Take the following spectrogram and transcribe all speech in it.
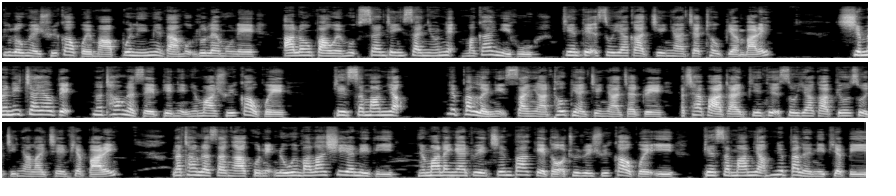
ပြုလုပ်မဲ့ရွေးကောက်ပွဲမှာပွင့်လင်းမြင်သာမှုလွတ်လပ်မှုနဲ့အားလုံးပါဝင်မှုစံချိန်စံညွှန်းနဲ့မကိုက်ညီဟုပြင်သစ်အစိုးရကကြေညာချက်ထုတ်ပြန်ပါတယ်။ရှမနီကြားရောက်တဲ့2020ပြည့်နှစ်မြန်မာရွေးကောက်ပွဲပြင်စမမြောက်နှစ်ပတ်လည်နေ့ဆိုင်ရာထုတ်ပြန်ကြေညာချက်တွင်အထက်ပါတိုင်းပြင်သစ်အစိုးရကပြောဆိုကြေညာလိုက်ခြင်းဖြစ်ပါတယ်။2025ခုနှစ်နိုဝင်ဘာလ10ရက်နေ့သည်မြန်မာနိုင်ငံတွင်ကျင်းပခဲ့သောအထွေထွေရွေးကောက်ပွဲ၏ပြင်စမမြောက်နှစ်ပတ်လည်နေ့ဖြစ်ပြီး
